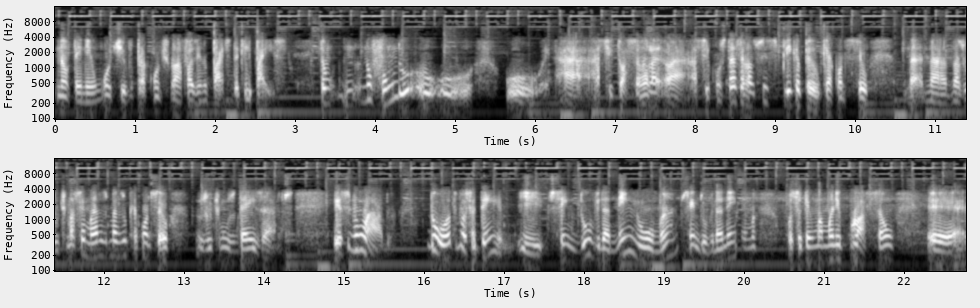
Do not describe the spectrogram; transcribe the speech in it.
não tem nenhum motivo para continuar fazendo parte daquele país. No fundo, o, o, a, a, situação, ela, a, a, circunstância, ela não se explica pelo que aconteceu na, na, nas últimas semanas, mas o que aconteceu nos últimos 10 anos. Esse de um lado. Do outro, você tem, e sem dúvida nenhuma, sem dúvida nenhuma, você tem uma manipulação é,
